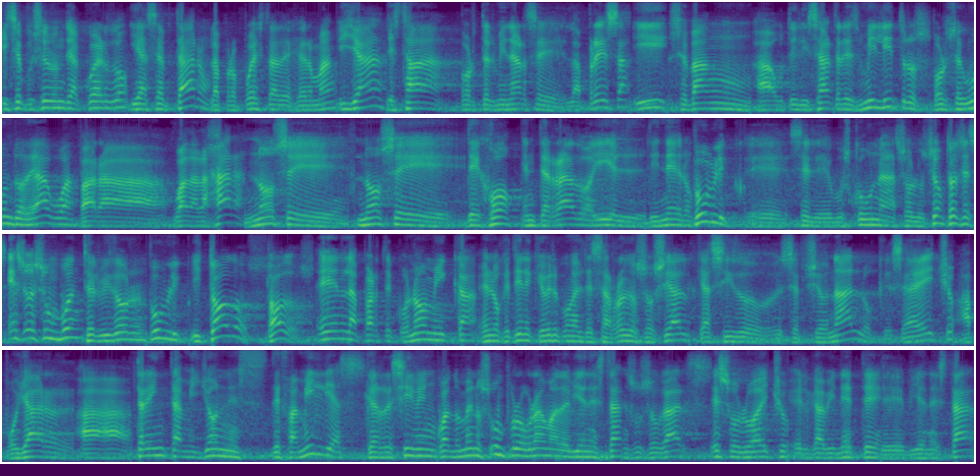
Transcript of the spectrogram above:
y se pusieron de acuerdo y aceptaron la propuesta de Germán y ya está por terminarse la presa y se van a utilizar 3 mil litros por segundo de agua para Guadalajara. No se, no se dejó enterrado ahí el dinero público, eh, se le buscó una solución. Entonces, eso es un buen servidor público y todos, todos, en la parte económica, en lo que tiene que ver con el desarrollo social, que ha sido excepcional, lo que se ha hecho, apoyar a 30 millones de familias que reciben cuando menos un programa de bienestar en sus hogares. Eso lo ha hecho el Gabinete de Bienestar.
